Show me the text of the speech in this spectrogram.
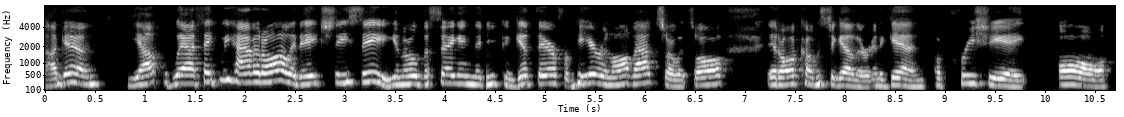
Again, yep. Well, I think we have it all at HCC. You know, the saying that you can get there from here and all that. So it's all, it all comes together. And again, appreciate all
